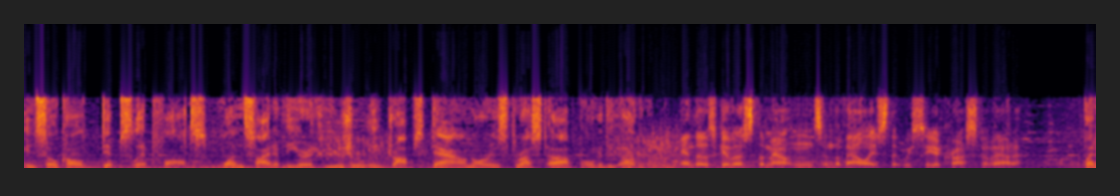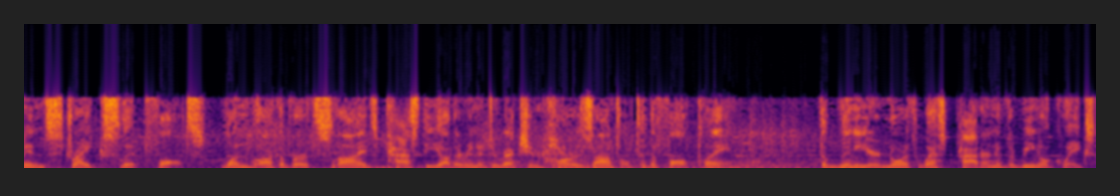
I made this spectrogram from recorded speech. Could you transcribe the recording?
In so-called dip-slip faults, one side of the Earth usually drops down or is thrust up over the other. And those give us the mountains and the valleys that we see across Nevada. But in strike-slip faults, one block of Earth slides past the other in a direction horizontal to the fault plane. The linear northwest pattern of the Reno quakes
